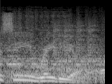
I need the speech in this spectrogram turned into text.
Prophecy Radio.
